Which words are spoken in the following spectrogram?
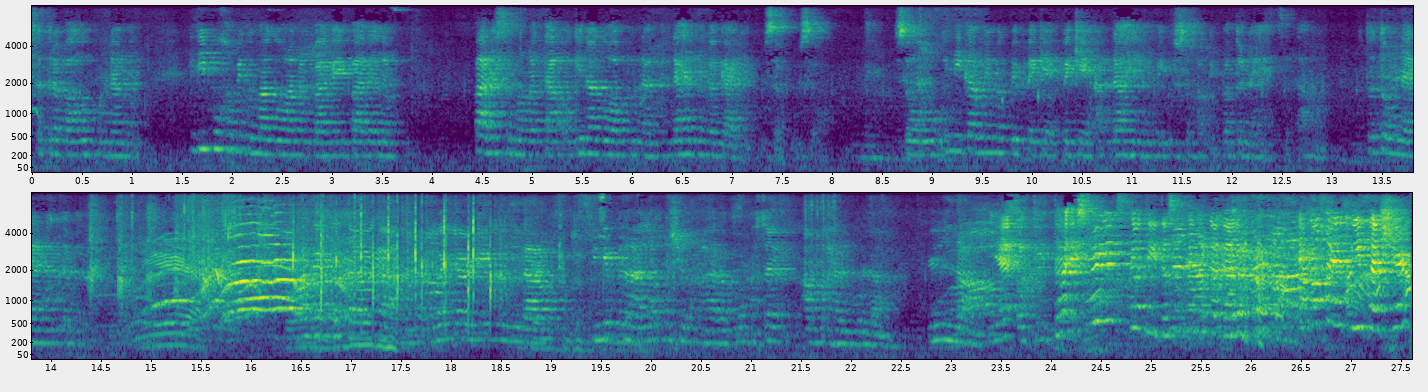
sa trabaho po namin. Hindi po kami gumagawa ng bagay para lang para sa mga tao. Ginagawa po namin dahil nagagalit po sa puso. So, hindi kami magpipeke-pekean dahil may gusto kami patunayan sa tao. Totoo na lang ang po. Bakit totoo ka? When you're really in love, hindi mo na alam kung sino kaharap mo kasi ang mahal mo lang. Yun lang. Yes, o tita, experience ka tita, saan ka nagagalit? Ikaw kaya tita, share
